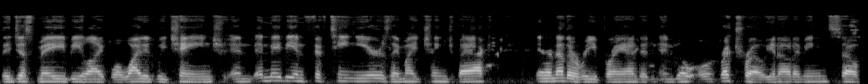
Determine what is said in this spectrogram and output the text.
They just may be like, well, why did we change? And and maybe in 15 years they might change back in another rebrand and, and go retro. You know what I mean? So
